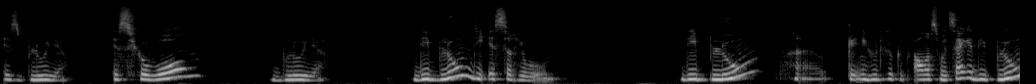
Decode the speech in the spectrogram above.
is bloeien. Is gewoon bloeien. Die bloem, die is er gewoon. Die bloem, ik weet niet hoe ik het anders moet zeggen, die bloem,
